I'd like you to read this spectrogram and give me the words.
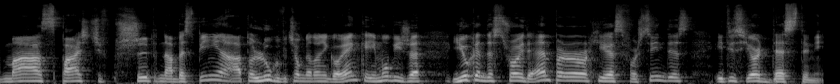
ma spaść w przyp na Bespinie, a to Luke wyciąga do niego rękę i mówi, że You can destroy the Emperor, he has foreseen this, it is your destiny.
